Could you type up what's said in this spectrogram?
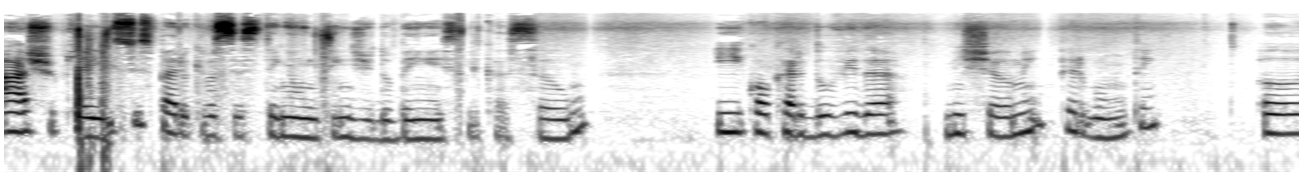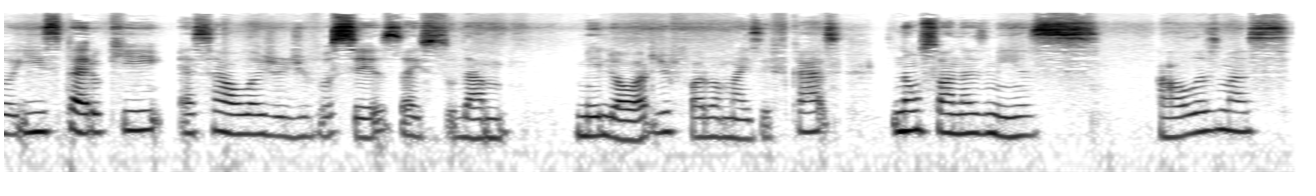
Acho que é isso. Espero que vocês tenham entendido bem a explicação. E qualquer dúvida, me chamem, perguntem. Uh, e espero que essa aula ajude vocês a estudar melhor, de forma mais eficaz, não só nas minhas aulas, mas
